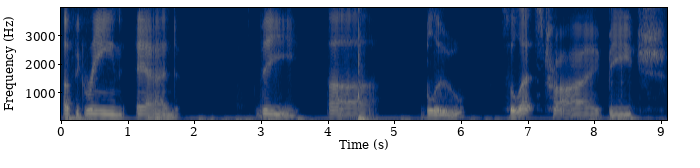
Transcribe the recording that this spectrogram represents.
of the green and the uh, blue. So let's try beach.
